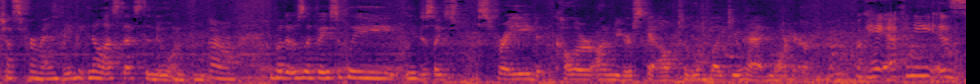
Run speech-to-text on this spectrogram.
Just for men. maybe no that's that's the new one. Oh, But it was like basically you just like sprayed color onto your scalp to look like you had more hair. okay. Ephiny is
